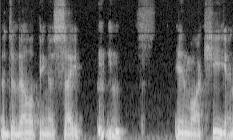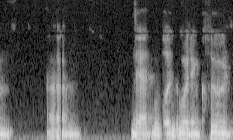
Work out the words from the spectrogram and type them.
of developing a site in Waukegan um, that would, would include,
